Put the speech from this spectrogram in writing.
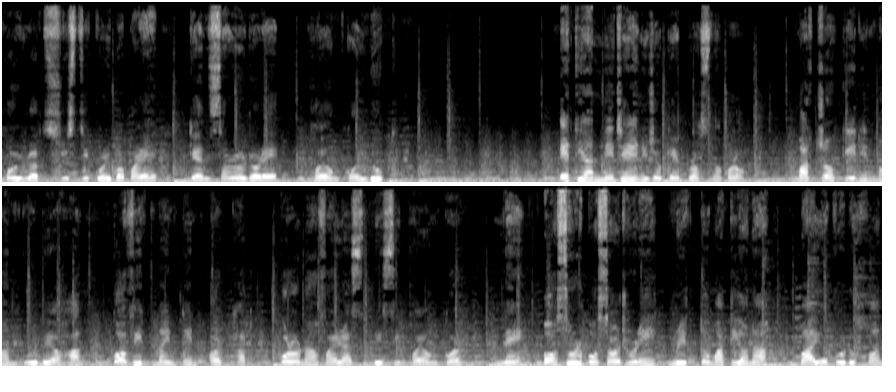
শৰীৰত সৃষ্টি কৰিব পাৰে কেঞ্চাৰৰ দৰে ভয়ংকৰ ৰোগ। এতিয়া নিজেই নিজকে প্ৰশ্ন কৰক মাত্ৰ কেইদিনমান পূৰ্বে অহা কভিড নাইণ্টিন অৰ্থাৎ কৰোণা ভাইৰাছ বেছি ভয়ংকৰ নে বছৰ বছৰ ধৰি মৃত্যু মাতি অনা বায়ু প্ৰদূষণ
